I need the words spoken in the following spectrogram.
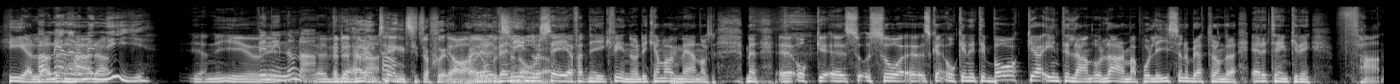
hela Vad den menar här... du med ni? Ja, ni är ju, Väninnorna? Ja, Det här är en väninnorna. tänkt situation. Ja, väninnor säger jag för att ni är kvinnor, det kan vara män också. Men, eh, och, eh, så, så eh, ska, åker ni tillbaka in till land och larmar polisen och berättar om det där? Eller tänker ni, fan,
